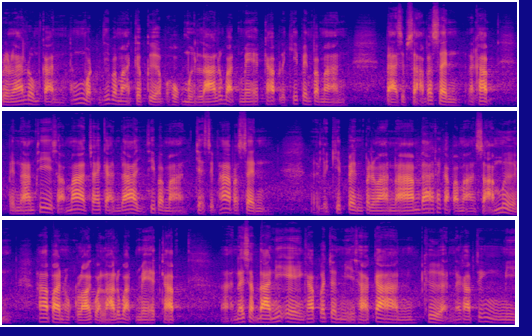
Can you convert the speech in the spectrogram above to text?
ปริมาณรวมกันทั้งหมดที่ประมาณเกือบเกือบ60,000 ล้านลูกบาศก์เมตรครับหรือคิดเป็นประมาณ 83%นะครับ เป็นน้ำที่สามารถใช้การได้อยู่ที่ประมาณ 75%หรือคิดเป็นปริมาณน้ำได้เท่ากับประมาณ 35,600 กว่าล้านลูกบาศก์เมตรครับในสัปดาห์นี้เองครับก็จะมีสถานการณ์เขื่อนนะครับ ซึ่งมี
